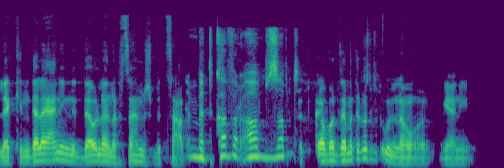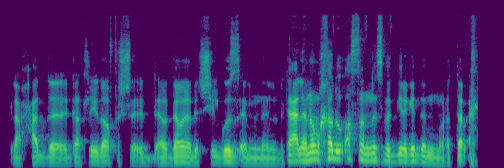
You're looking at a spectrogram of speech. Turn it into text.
لكن ده لا يعني إن الدولة نفسها مش بتساعدك. بت cover آه بالظبط. بت cover زي ما أنت كنت بتقول لو يعني لو حد جات لي الش- الدولة بتشيل جزء من البتاع لأن هم خدوا أصلا نسبة كبيرة جدا من مرتبك.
